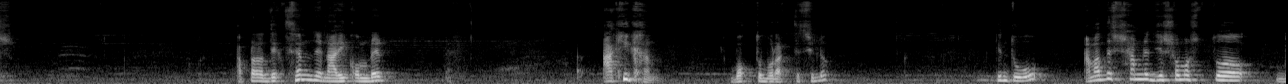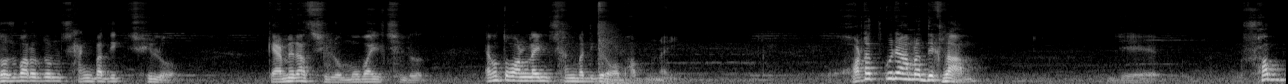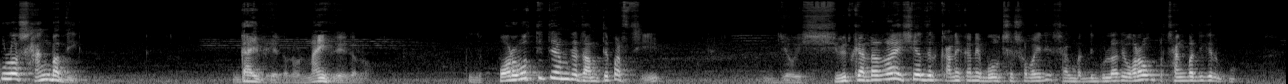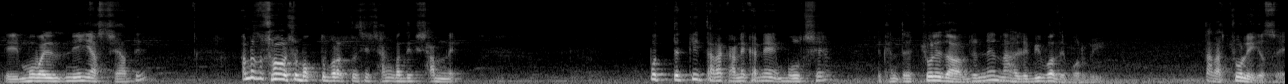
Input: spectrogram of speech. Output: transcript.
আপনারা দেখছেন যে নারী কমরেড আখি খান বক্তব্য রাখতেছিল। কিন্তু আমাদের সামনে যে সমস্ত দশ বারো জন সাংবাদিক ছিল, ক্যামেরা ছিল, মোবাইল ছিল। এখন তো অনলাইন সাংবাদিকের অভাব নাই। হঠাৎ করে আমরা দেখলাম যে সবগুলো সাংবাদিক গায়েব হয়ে গেল, নাই হয়ে গেল। কিন্তু পরবর্তীতে আমরা জানতে পারছি যে ওই শিবির ক্যাডাররা এসে এদের কানে কানে বলছে সবাই সাংবাদিকগুলারে ওরাও সাংবাদিকের এই মোবাইল নিয়েই আসছে হাতে। আমরা তো সমাবেশে বক্তব্য রাখতেছি সাংবাদিক সামনে। প্রত্যেককেই তারা কানে কানে বলছে, এখান থেকে চলে যাওয়ার জন্য না হলে বিপদে পড়বি। তারা চলে গেছে।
